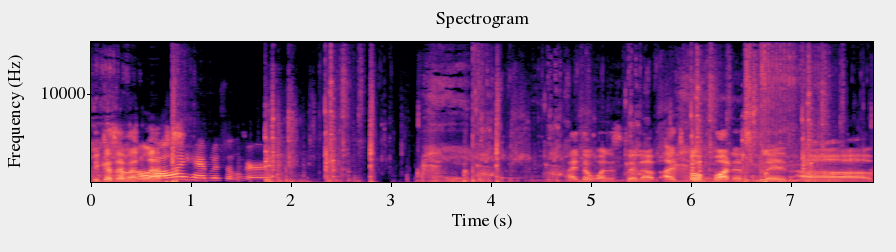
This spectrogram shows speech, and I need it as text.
because I went All, left. all I had was a liver. I don't want to split up. I don't want to split up.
